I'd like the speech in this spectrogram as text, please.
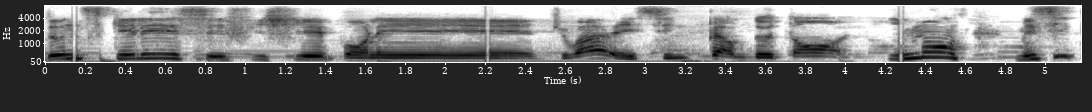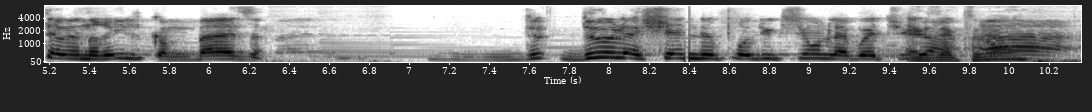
downscaler ces fichiers pour les. Tu vois, et c'est une perte de temps immense. Mais si tu as Unreal comme base de, la chaîne de production de la voiture À,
